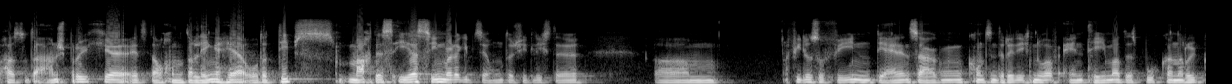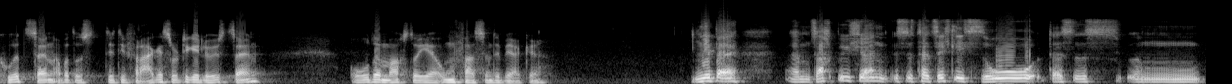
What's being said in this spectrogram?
Hast du da Ansprüche, jetzt auch von der Länge her oder Tipps? Macht es eher Sinn, weil da gibt es ja unterschiedlichste ähm, Philosophien. Die einen sagen, konzentriere dich nur auf ein Thema, das Buch kann ruhig kurz sein, aber das, die Frage sollte gelöst sein. Oder machst du eher umfassende Werke? Nee, bei, ähm, Sachbüchern ist es tatsächlich so, dass es ähm,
